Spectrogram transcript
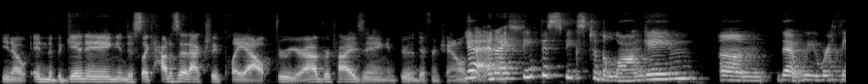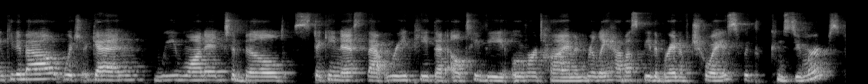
you know in the beginning? And just like how does that actually play out through your advertising and through the different channels yeah and i think this speaks to the long game um, that we were thinking about which again we wanted to build stickiness that repeat that ltv over time and really have us be the brand of choice with consumers.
